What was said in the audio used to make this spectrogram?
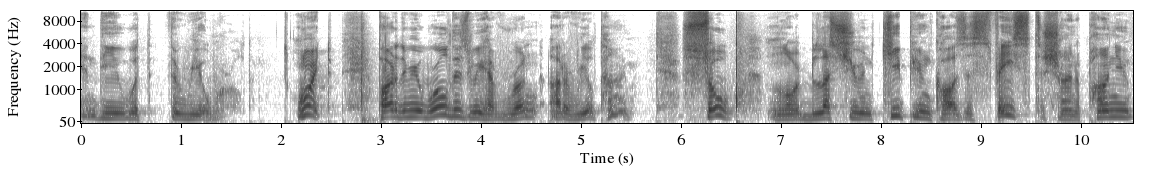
and deal with the real world. All right. Part of the real world is we have run out of real time. So, Lord, bless you and keep you and cause his face to shine upon you,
